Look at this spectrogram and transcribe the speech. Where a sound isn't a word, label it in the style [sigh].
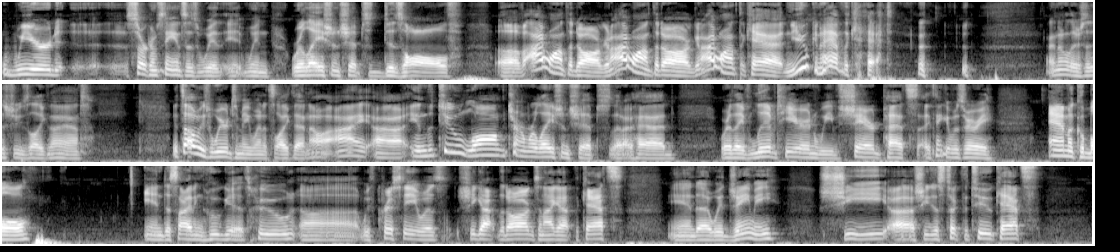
weird uh, circumstances with it, when relationships dissolve. Of I want the dog and I want the dog and I want the cat and you can have the cat. [laughs] I know there's issues like that it's always weird to me when it's like that. Now, I, uh, in the two long term relationships that I've had where they've lived here and we've shared pets, I think it was very amicable in deciding who gets who. Uh, with Christy, was she got the dogs and I got the cats. And uh, with Jamie, she uh, she just took the two cats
